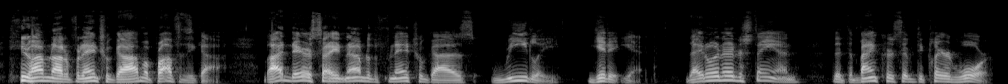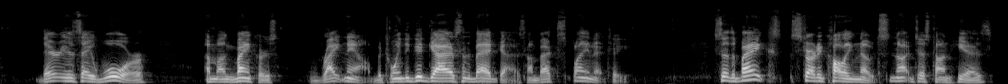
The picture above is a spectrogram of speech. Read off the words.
you know, I'm not a financial guy, I'm a prophecy guy. But I dare say none of the financial guys really get it yet. They don't understand that the bankers have declared war. There is a war among bankers right now between the good guys and the bad guys. I'm about to explain that to you. So the banks started calling notes, not just on his,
